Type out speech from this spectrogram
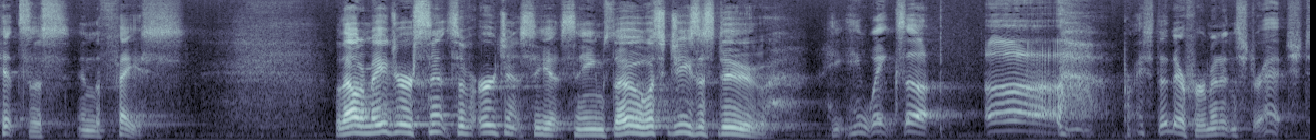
hits us in the face. Without a major sense of urgency, it seems, though, what's Jesus do? He, he wakes up. Uh, probably stood there for a minute and stretched.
